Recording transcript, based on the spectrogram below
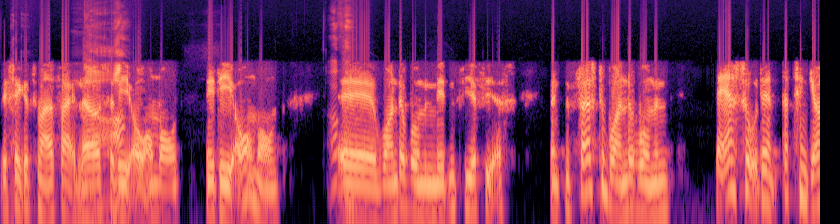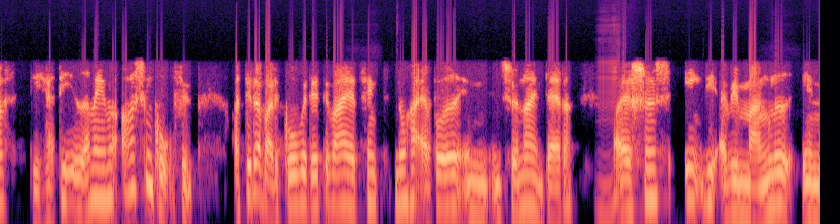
hvis ikke jeg tager meget fejl, eller også er det i overmorgen. Nej, det er i overmorgen. Okay. øh, Wonder Woman 1984. Men den første Wonder Woman, da jeg så den, der tænkte jeg også, det her, det er med også en god film. Og det, der var det gode ved det, det var, at jeg tænkte, nu har jeg både en, en søn og en datter, Mm. og jeg synes egentlig, at vi manglede en,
